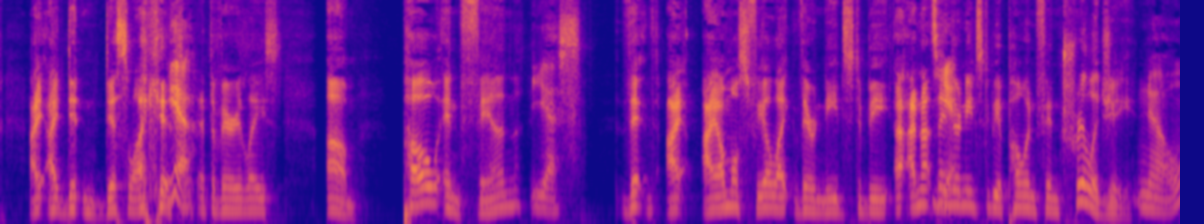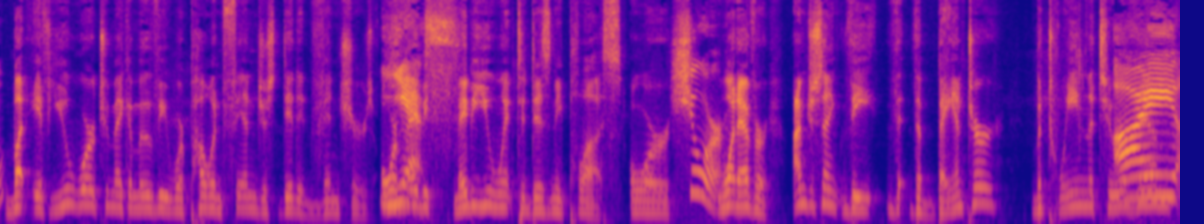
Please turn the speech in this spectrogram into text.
I I didn't dislike it. Yeah. At the very least, um, Poe and Finn. yes. That I I almost feel like there needs to be. I, I'm not saying Yeah. there needs to be a Poe and Finn trilogy. No. But if you were to make a movie where Poe and Finn just did adventures, or maybe Yes. maybe you went to Disney Plus or Sure. whatever. I'm just saying the the, the banter between the two of them, I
